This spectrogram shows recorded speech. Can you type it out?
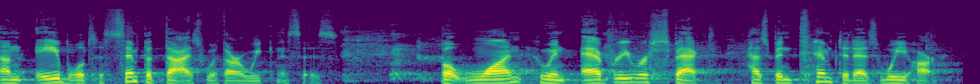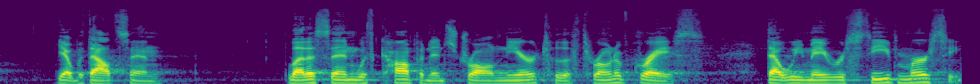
unable to sympathize with our weaknesses, but one who in every respect has been tempted as we are, yet without sin. Let us then with confidence draw near to the throne of grace, that we may receive mercy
